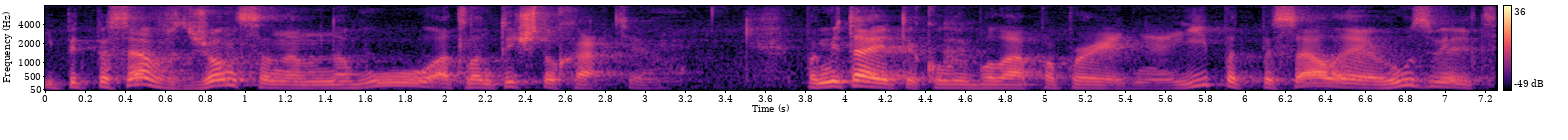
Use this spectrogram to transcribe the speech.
і підписав з Джонсоном нову Атлантичну хартію. Пам'ятаєте, коли була попередня? Її підписали Рузвельт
